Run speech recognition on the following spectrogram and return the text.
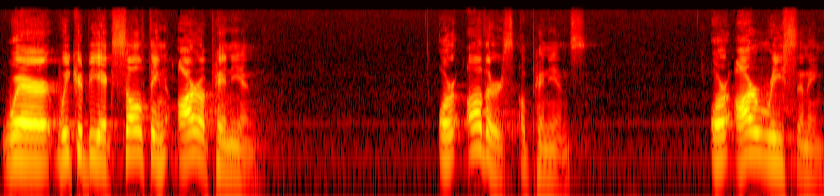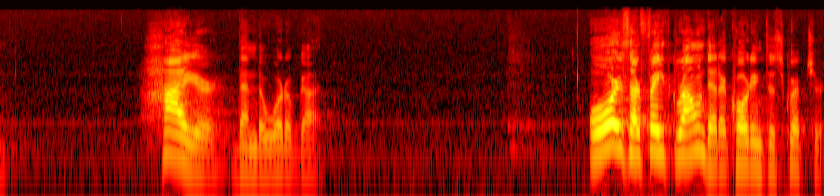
Where we could be exalting our opinion or others' opinions or our reasoning higher than the Word of God. Or is our faith grounded according to Scripture?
